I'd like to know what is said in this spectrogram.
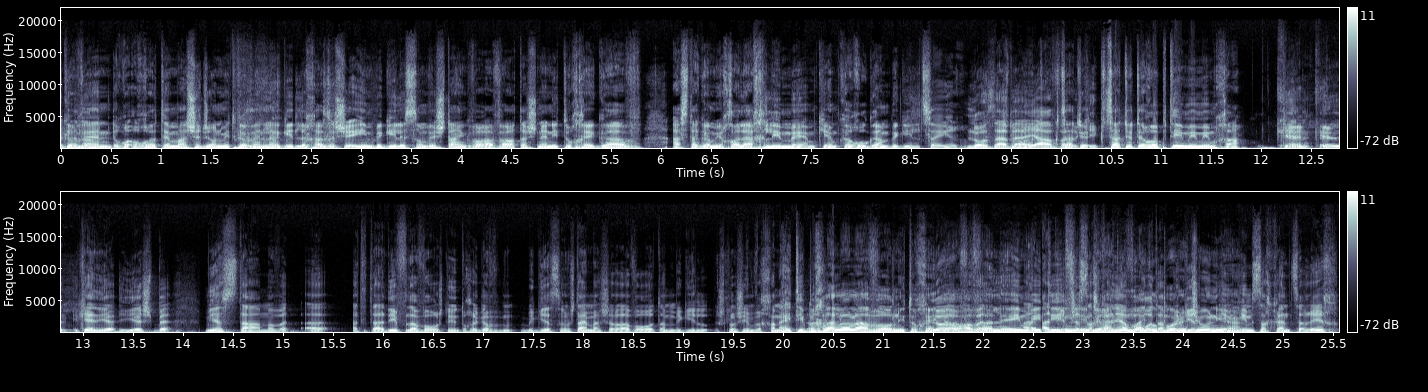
מתכוון, ר- רותם, מה שג'ון מתכוון להגיד לך זה שאם בגיל 22 כבר עברת שני ניתוחי גב, אז אתה גם יכול להחלים מהם, כי הם קרו גם בגיל צעיר. לא, זה זאת אומרת, הבעיה, הוא אבל... קצת- כי- קצת יותר אופטימי ממך. כן, כן. כן, י- יש ב... מן הסתם, אבל אה, אתה תעדיף לעבור שני ניתוחי גב בגיל 22 מאשר לעבור אותם בגיל 35. הייתי בכלל לא לעבור ניתוחי גב, אבל אם הייתי נראה יעבור מייקל בגיל- ג'וניור, אם- אם שחקן צריך,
